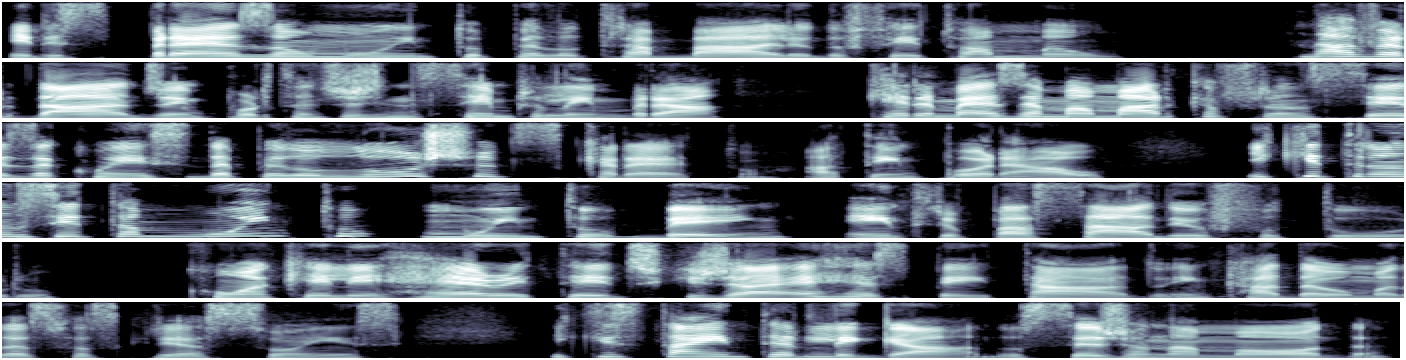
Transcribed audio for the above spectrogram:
eles prezam muito pelo trabalho do feito à mão. Na verdade, é importante a gente sempre lembrar que Hermès é uma marca francesa conhecida pelo luxo discreto, atemporal e que transita muito, muito bem entre o passado e o futuro, com aquele heritage que já é respeitado em cada uma das suas criações e que está interligado, seja na moda,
